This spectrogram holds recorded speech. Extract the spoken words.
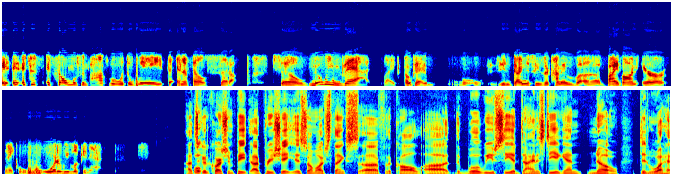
it, it, it's just it's almost impossible with the way the NFL is set up. So knowing that, like, okay, well, dynasties are kind of uh, bygone era. Like, what are we looking at? That's Well- a good question, Pete. I appreciate you so much. Thanks uh, for the call. Uh, th- will you see a dynasty again? No. Did what? Ha-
